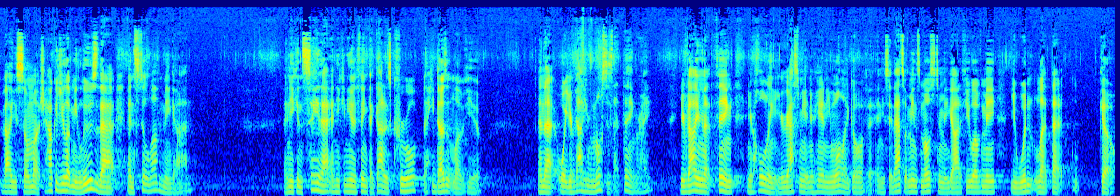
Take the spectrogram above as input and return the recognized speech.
values so much? How could you let me lose that and still love me, God? And you can say that, and you can either think that God is cruel, that He doesn't love you, and that what you're valuing most is that thing, right? You're valuing that thing and you're holding it, you're grasping it in your hand, and you won't let go of it. And you say, That's what means most to me, God. If you love me, you wouldn't let that go,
